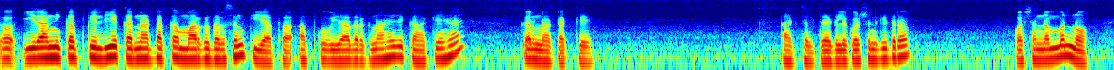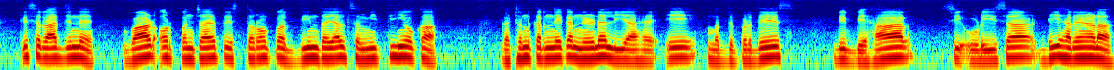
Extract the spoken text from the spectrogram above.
और ईरानी कप के लिए कर्नाटक का मार्गदर्शन किया था। आपको याद रखना है ये कहाँ के हैं? कर्नाटक के। आगे चलते हैं अगले क्वेश्चन की तरफ़। क्वेश्चन नंबर नौ। किस राज्य ने वार्ड और पंचायत स्तरों पर दीनदयाल समितियों का गठन करने का निर्णय लिया है? A, Madhya Pradesh, B, Bihar, C, Orissa, D, Haryana.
